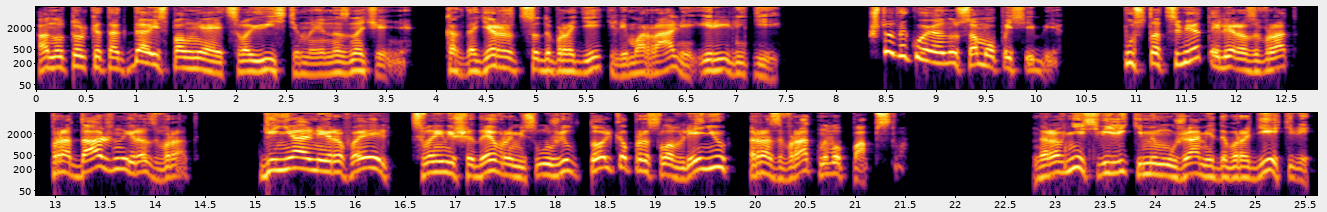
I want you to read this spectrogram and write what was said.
оно только тогда исполняет свое истинное назначение, когда держится добродетели, морали и религии. Что такое оно само по себе? Пустоцвет или разврат? Продажный разврат? Гениальный Рафаэль своими шедеврами служил только прославлению развратного папства. Наравне с великими мужами добродетели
